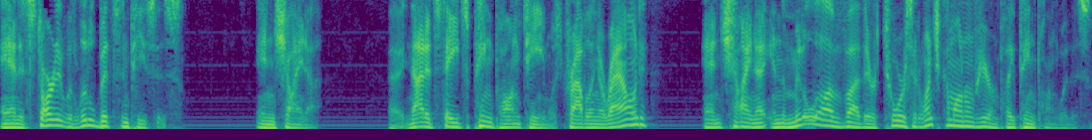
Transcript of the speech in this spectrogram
And it started with little bits and pieces in China. Uh, United States ping pong team was traveling around, and China, in the middle of uh, their tour, said, "Why don't you come on over here and play ping pong with us?"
